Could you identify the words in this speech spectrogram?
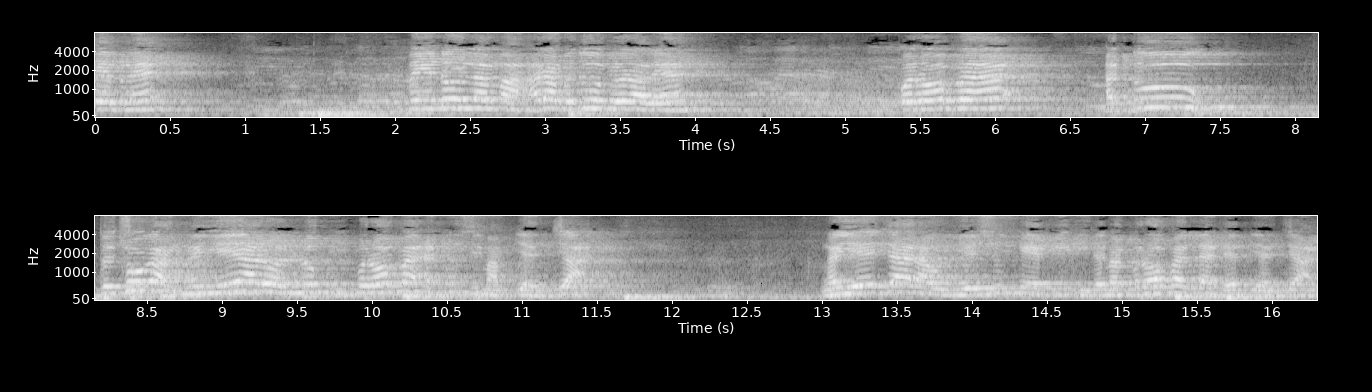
ကယ်မလဲ သင်တို့လက်မှာအဲ့ဒါဘယ်သူပြောတာလဲပရောဖက်အတုတချို့ကငရေရတော့လွတ်ပြီပရောဖက်အတုစီမှာပြန်ကြတယ်ငရေကြတာကိုယေရှုကယ်ပြီးပြီဒါပေမဲ့ပရောဖက်လက်ထဲပြန်ကြတယ်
